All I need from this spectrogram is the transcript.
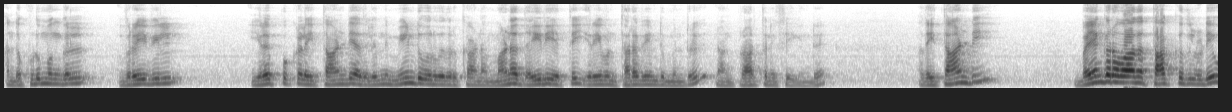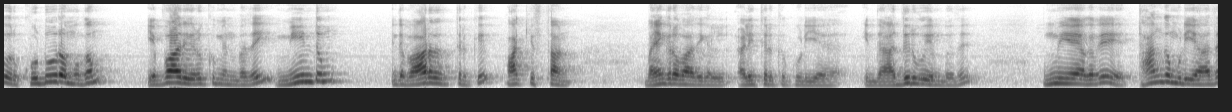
அந்த குடும்பங்கள் விரைவில் இழப்புக்களை தாண்டி அதிலிருந்து மீண்டு வருவதற்கான மன தைரியத்தை இறைவன் தர வேண்டும் என்று நான் பிரார்த்தனை செய்கின்றேன். அதை தாண்டி பயங்கரவாத தாக்குதலுடைய ஒரு கொடூர முகம் எவ்வாறு இருக்கும் என்பதை மீண்டும் இந்த பாரதத்திற்கு பாகிஸ்தான் பயங்கரவாதிகள் அளித்திருக்கக்கூடிய இந்த அதிர்வு என்பது உண்மையாகவே தாங்க முடியாத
